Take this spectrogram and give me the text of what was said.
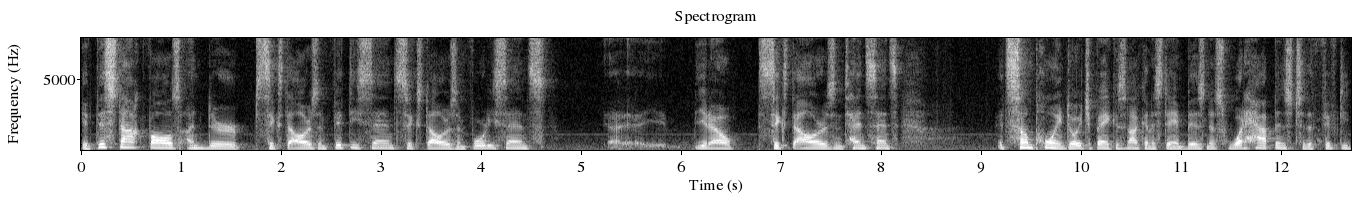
if this stock falls under $6.50, $6.40, uh, you know, $6.10, at some point Deutsche Bank is not going to stay in business. What happens to the 50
